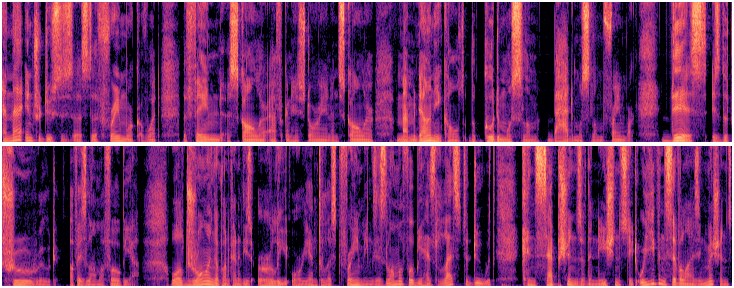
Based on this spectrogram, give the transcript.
and that introduces us to the framework of what the famed scholar, African historian, and scholar Mamdani calls the good Muslim, bad Muslim framework. This is the true root of Islamophobia. While drawing upon kind of these early Orientalist framings, Islamophobia has less to do with conceptions of the nation state or even civilizing missions,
